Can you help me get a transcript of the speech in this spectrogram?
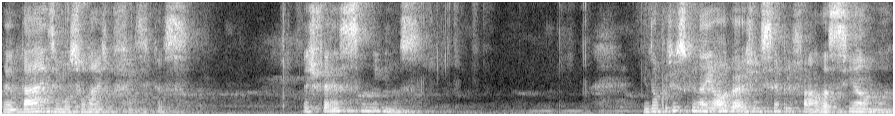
mentais, emocionais ou físicas. As diferenças são mínimas. Então, por isso que na yoga a gente sempre fala: se ama,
